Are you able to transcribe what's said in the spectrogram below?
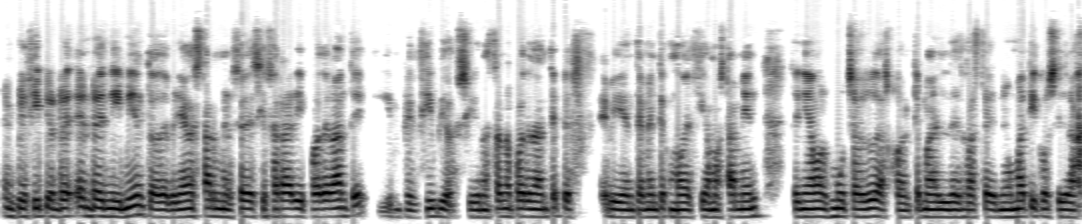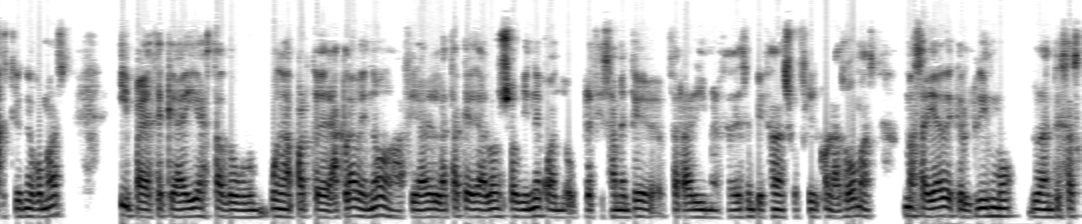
en principio en rendimiento deberían estar Mercedes y Ferrari por delante y en principio siguen estando por delante, pues evidentemente como decíamos también teníamos muchas dudas con el tema del desgaste de neumáticos y de la gestión de gomas y parece que ahí ha estado buena parte de la clave, ¿no? Al final el ataque de Alonso viene cuando precisamente Ferrari y Mercedes empiezan a sufrir con las gomas, más allá de que el ritmo durante esas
